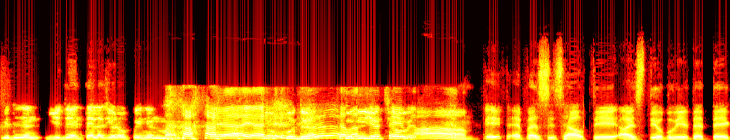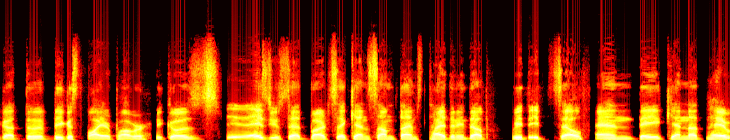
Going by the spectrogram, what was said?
You didn't. You didn't tell us your opinion, man. yeah, yeah. So who do, no, no, no. Who do you choose? Um, if Efes is healthy, I still believe that they got the biggest firepower because, as you said, Barca can sometimes tighten it up with itself and they cannot have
